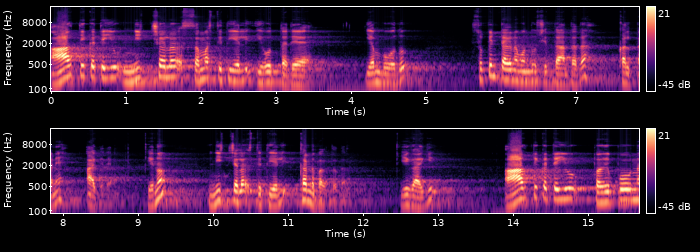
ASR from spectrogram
ಆರ್ಥಿಕತೆಯು ನಿಚ್ಚಲ ಸಮಸ್ಥಿತಿಯಲ್ಲಿ ಇರುತ್ತದೆ ಎಂಬುದು ಸುಪಿಂಟರ್ನ ಒಂದು ಸಿದ್ಧಾಂತದ ಕಲ್ಪನೆ ಆಗಿದೆ. ಏನು? ನಿಚ್ಚಲ ಸ್ಥಿತಿಯಲ್ಲಿ ಕಂಡುಬರ್ತದೆ. ಹೀಗಾಗಿ ಆರ್ಥಿಕತೆಯು ಪರಿಪೂರ್ಣ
